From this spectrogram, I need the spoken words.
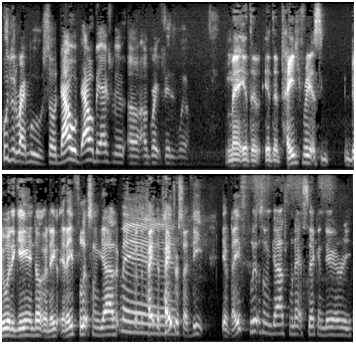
who do the right moves. So that would that would be actually a, a great fit as well. Man, if the if the Patriots do it again though, if they if they flip some guys, Man. the, the Patriots are deep. If they flip some guys from that secondary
